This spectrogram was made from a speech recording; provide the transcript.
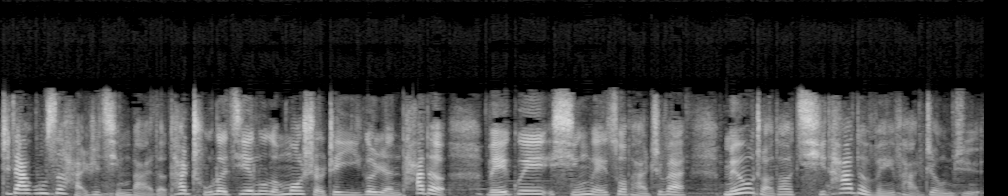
这家公司还是清白的。他除了揭露了莫舍尔这一个人他的违规行为做法之外，没有找到其他的违法证据。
